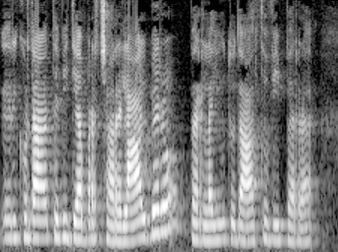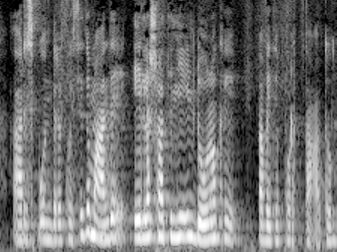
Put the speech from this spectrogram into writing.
ricordatevi di abbracciare l'albero per l'aiuto datovi per rispondere a queste domande e lasciategli il dono che avete portato.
